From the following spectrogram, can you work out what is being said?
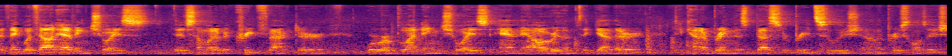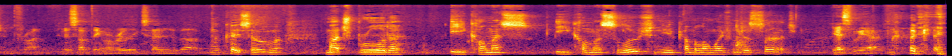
I think without having choice, there's somewhat of a creep factor where we're blending choice and the algorithm together to kind of bring this best of breed solution on the personalization front. And it's something we're really excited about. Okay, so much broader e-commerce e-commerce solution. You've come a long way from just search. Yes, we have. Okay,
